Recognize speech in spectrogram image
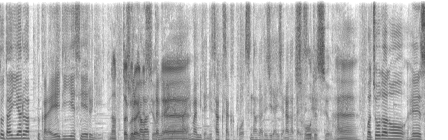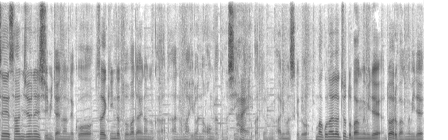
とダイヤルアップから ADSL になったぐらいですよたぐらいで、はい。ね。今みたいにサクサクこうつながる時代じゃなかったですね。そうですよね、はまあ、ちょうどあの平成30年史みたいなんでこう最近だと話題なのがあの、まあ、いろんな音楽のシーンとかっていうのもありますけど、まあ、この間ちょっと番組でとある番組で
